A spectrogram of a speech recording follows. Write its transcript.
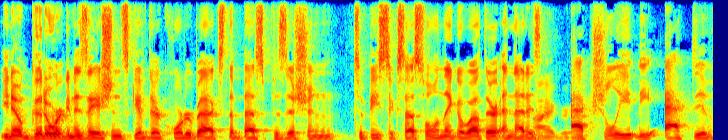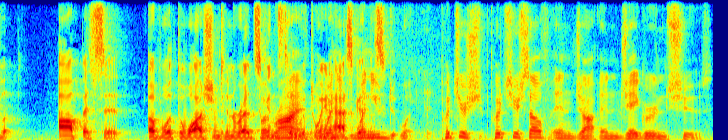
you know, good organizations give their quarterbacks the best position to be successful when they go out there, and that is actually the active opposite of what the Washington Redskins Ryan, did with Dwayne when, Haskins. when you do, put your put yourself in jo, in Jay Gruden's shoes,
